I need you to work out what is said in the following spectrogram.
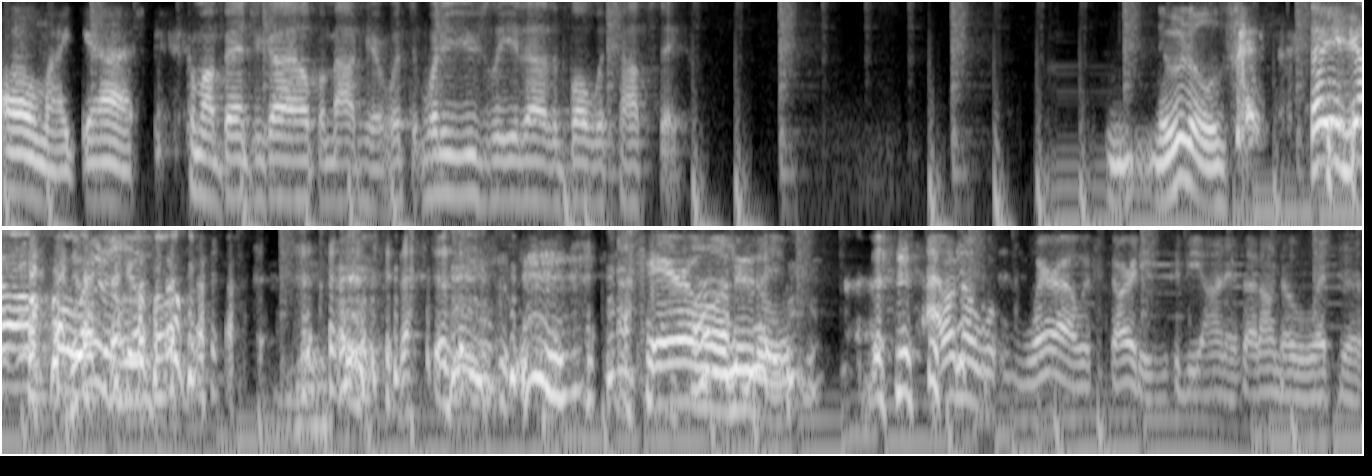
oh my gosh. Come on, Ben, you gotta help him out here. What's what do you usually eat out of the bowl with chopsticks? Noodles. There you go. Let's go. Terrible noodles. I don't know where I was starting, to be honest. I don't know what the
